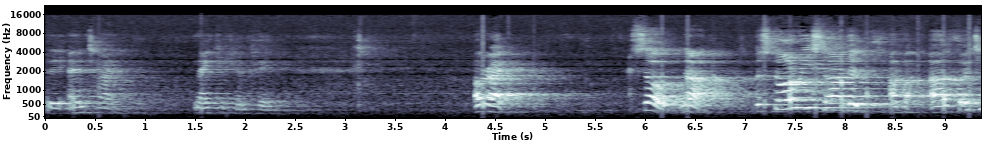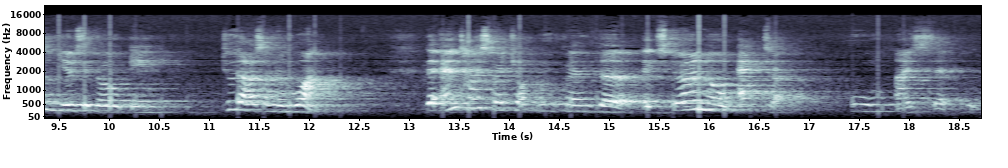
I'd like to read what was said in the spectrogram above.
the anti-Nike campaign. All right. So now, the story started about uh, 13 years ago in 2001. The anti-sweatshop movement, the external actor, whom I said,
